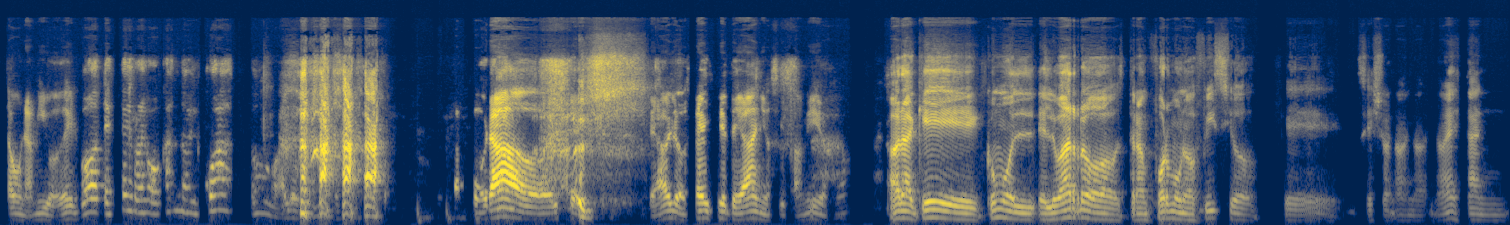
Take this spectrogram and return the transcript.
estaba un amigo de él. Vos te estoy revocando el cuarto. A lo Te hablo 6, 7 años, sus amigos, ¿no? Ahora, ¿qué, ¿cómo el, barro transforma un oficio que, sé yo, no, no, es tan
